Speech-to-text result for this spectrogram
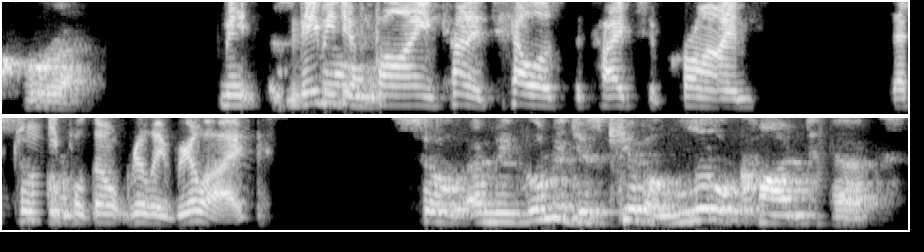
Correct. Maybe, maybe so, define, kind of tell us the types of crimes that so, people don't really realize. So, I mean, let me just give a little context.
